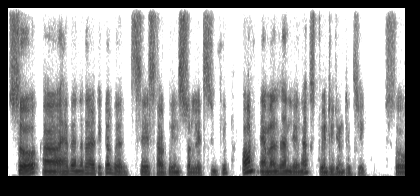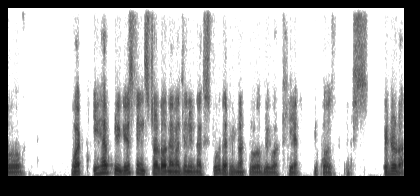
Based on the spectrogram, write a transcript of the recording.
So uh, I have another article where it says how to install Let's Encrypt on Amazon Linux 2023. So what you have previously installed on Amazon Linux 2, that will not probably work here because it's Fedora.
